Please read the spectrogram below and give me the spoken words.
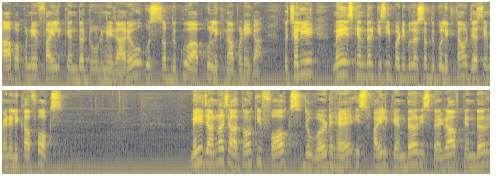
आप अपने फ़ाइल के अंदर ढूँढने जा रहे हो, उस शब्द को आपको लिखना पड़ेगा। तो चलिए, मैं इसके अंदर किसी पर्टिकुलर शब्द को लिखता हूँ, जैसे मैंने लिखा फॉक्स मैं ये जानना चाहता हूँ कि फॉक्स जो वर्ड है, इस फ़ाइल के अंदर, इस पैराग्राफ के अंदर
